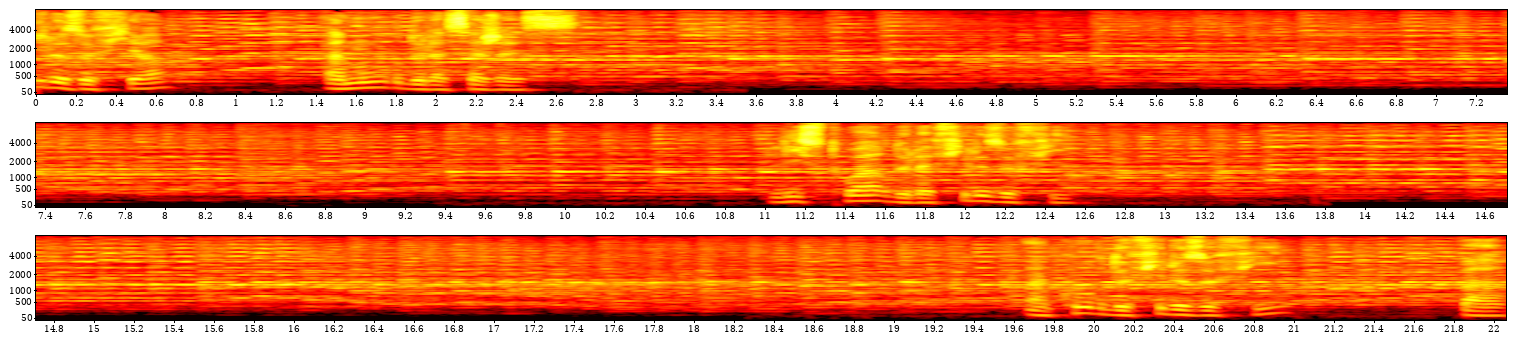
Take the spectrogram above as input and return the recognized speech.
Philosophia, amour de la sagesse. L'histoire de la philosophie. Un cours de philosophie par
